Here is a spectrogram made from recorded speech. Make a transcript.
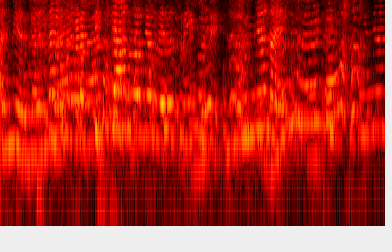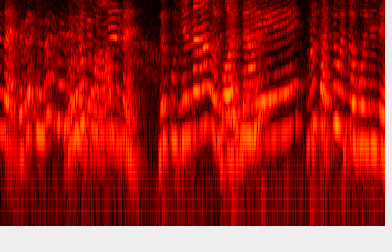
തന്നെ എടുക്കണം. ഇതാണ് നമ്മുടെ ചിറ്റ എന്ന് പറഞ്ഞാണ് വരുന്നത് ശ്രീകുട്ടി. കുഞ്ഞണ്ണൻ. കുഞ്ഞണ്ണൻ. ഒരു കുഞ്ഞണ്ണൻ. ഇത് കുഞ്ഞണ്ണാന്ന് വിളിച്ചോ? ഇവിടെ കച്ചു വെച്ചോ കുഞ്ഞിനെ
